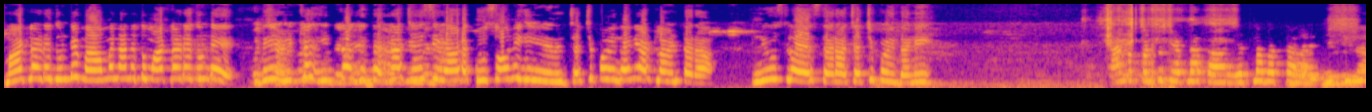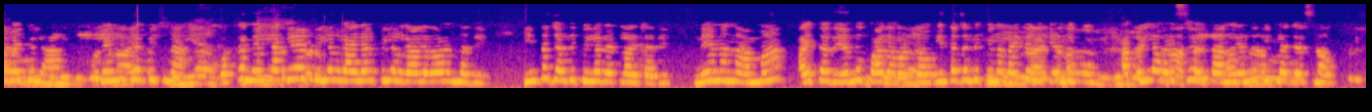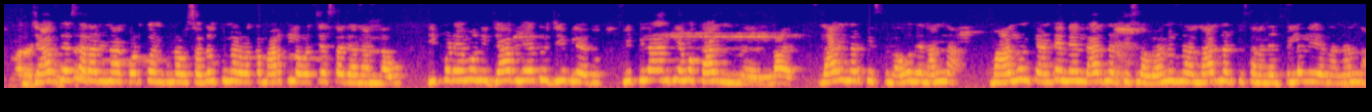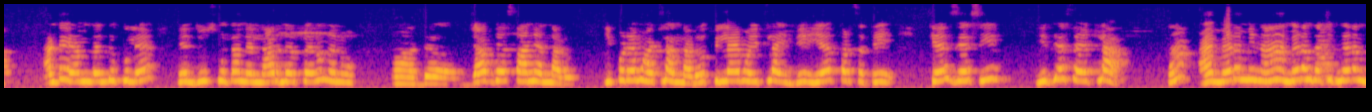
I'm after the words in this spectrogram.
మాట్లాడేది ఉంటే మా అమ్మ నాన్నతో మాట్లాడేది ఉండే ఇట్లా ఇట్లా ధర్నా చేసి ఆడ కూర్చొని చచ్చిపోయిందని అట్లా అంటారా? న్యూస్లో వేస్తారా చచ్చిపోయిందని? ఆమె పరిస్థితి ఎట్లా ఎట్లా బతకాలి? ఈ చిన్న వయసులో పెళ్ళి చేపించిన ఒక్క నెలలకే పిల్లలు కాలేదు పిల్లలు కాలేదు అన్నది. ఇంత జల్దీ పిల్లలు ఎట్లా అవుతుంది నేనన్నా అమ్మ అవుతుంది ఎందుకు బాధపడతావు? ఇంత జల్ది పిల్లలు అయితే నీకు ఎందుకు? ఆ పిల్ల వయసు వెళ్తాను ఎందుకు ఇట్లా చేస్తున్నావు? జాబ్ చేస్తారని నా కొడుకు అనుకున్నావు చదువుకున్నాడు ఒక మార్కుల్లో వచ్చేస్తుంది అని అన్నావు. ఇప్పుడేమో నీ జాబ్ లేదు జీబ్ లేదు. నీ పిల్లానికి ఏమో కారు లారీ నడిపిస్తున్నావు నేను అన్నా. మా అల్లునికి అంటే నేను లారీ నడిపిస్తున్నావు రెండు నా లారీ నడిపిస్తాను? నేను పిల్లలు ఇయ్యనని అన్నా. అంటే ఏం ఎందుకులే? నేను చూసుకుంటాను నేను లారీ నడిపాను నేను జాబ్ చేస్తా అని అన్నాడు. ఇప్పుడేమో అట్లా అన్నాడు పిల్ల ఏమో ఇట్లా అయింది ఏ పరిస్థితి? కేసు చేసి ఇది చేస్తే ఎట్లా? ఆ? మేడం మీన? మేడం చచ్చి మేడం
